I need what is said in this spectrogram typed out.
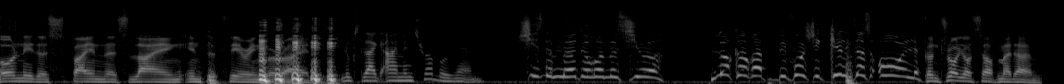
Only the spineless, lying, interfering variety. Looks like I'm in trouble then. She's the murderer, monsieur. Lock her up before she kills us all. Control yourself, madame.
